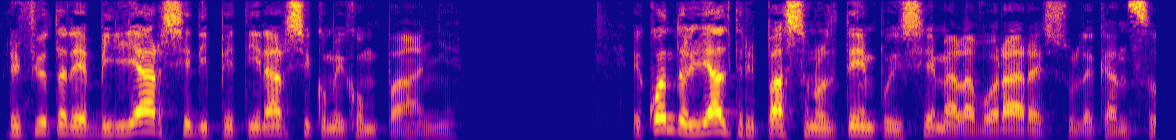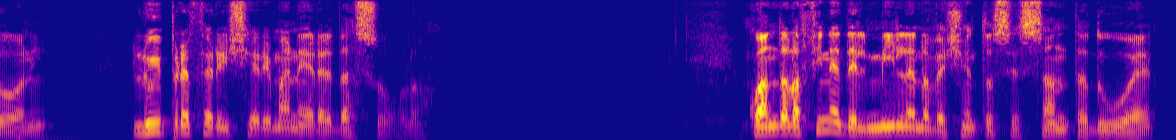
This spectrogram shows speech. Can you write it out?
rifiuta di abbigliarsi e di pettinarsi come i compagni. E quando gli altri passano il tempo insieme a lavorare sulle canzoni, lui preferisce rimanere da solo. Quando alla fine del 1962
